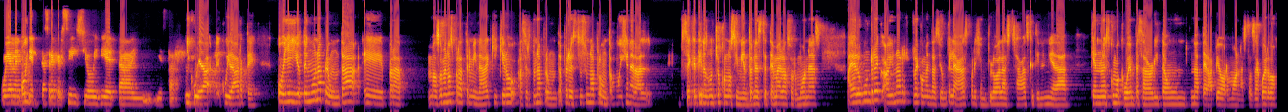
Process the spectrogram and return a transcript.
Obviamente tienes que hacer ejercicio y dieta y, estar. Y cuidarte. Oye, yo tengo una pregunta eh, para más o menos para terminar aquí quiero hacerte una pregunta, pero esto es una pregunta muy general. Sé que tienes mucho conocimiento en este tema de las hormonas. ¿Hay, algún hay una recomendación que le hagas, por ejemplo, a las chavas que tienen mi edad? Que no es como que voy a empezar ahorita una terapia de hormonas, ¿estás de acuerdo?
